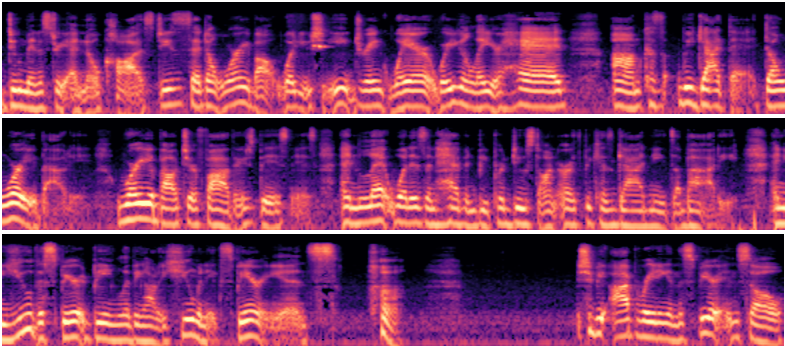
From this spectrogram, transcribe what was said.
do ministry at no cost. Jesus said, Don't worry about what you should eat, drink, where, where you're going to lay your head, because um, we got that. Don't worry about it. Worry about your Father's business and let what is in heaven be produced on earth because God needs a body. And you, the spirit being living out a human experience, huh, should be operating in the spirit. And so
